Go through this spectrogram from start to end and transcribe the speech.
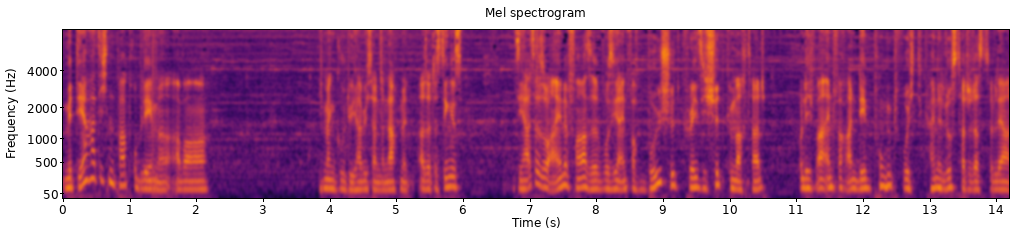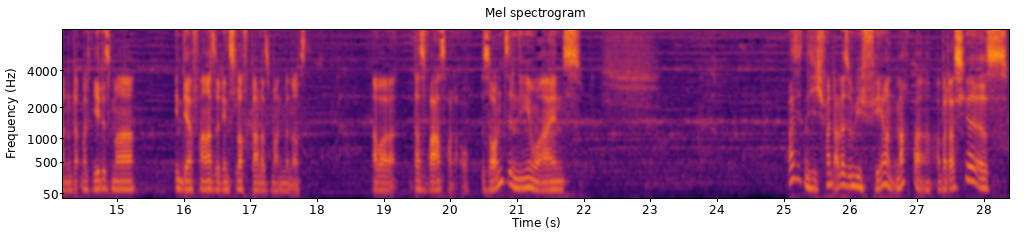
Mit der hatte ich ein paar Probleme, aber... Ich meine, gut, die habe ich dann danach mit... Also das Ding ist, sie hatte so eine Phase, wo sie einfach Bullshit, crazy Shit gemacht hat. Und ich war einfach an dem Punkt, wo ich keine Lust hatte, das zu lernen und habe halt jedes Mal in der Phase den Sloth-Talisman benutzt. Aber das war's halt auch. Sonst in Neo 1... Weiß ich nicht, ich fand alles irgendwie fair und machbar. Aber das hier ist...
